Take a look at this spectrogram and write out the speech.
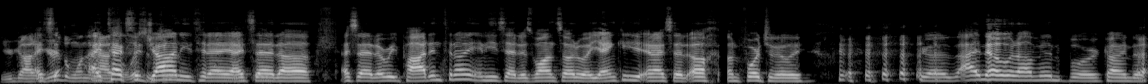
You got I, it. You're sa- the one that I to texted listen Johnny today. I said, uh, I said, are we podding tonight? And he said, is Juan Soto a Yankee? And I said, ugh, unfortunately, because I know what I'm in for, kind of.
